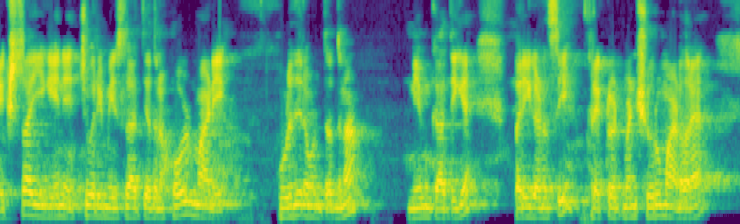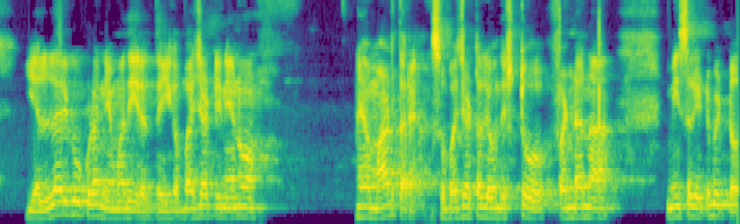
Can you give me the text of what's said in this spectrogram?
ಎಕ್ಸ್ಟ್ರಾ ಈಗ ಏನು ಹೆಚ್ಚುವರಿ ಮೀಸಲಾತಿ ಅದನ್ನು ಹೋಲ್ಡ್ ಮಾಡಿ ಉಳಿದಿರುವಂಥದ್ದನ್ನ ನೇಮಕಾತಿಗೆ ಪರಿಗಣಿಸಿ ರೆಕ್ರೂಟ್ಮೆಂಟ್ ಶುರು ಮಾಡಿದ್ರೆ ಎಲ್ಲರಿಗೂ ಕೂಡ ನೆಮ್ಮದಿ ಇರುತ್ತೆ. ಈಗ ಬಜೆಟ್ ಇನ್ನೇನು ಮಾಡ್ತಾರೆ. ಸೊ ಬಜೆಟಲ್ಲಿ ಒಂದಿಷ್ಟು ಫಂಡನ್ನು ಮೀಸಲಿಟ್ಟುಬಿಟ್ಟು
